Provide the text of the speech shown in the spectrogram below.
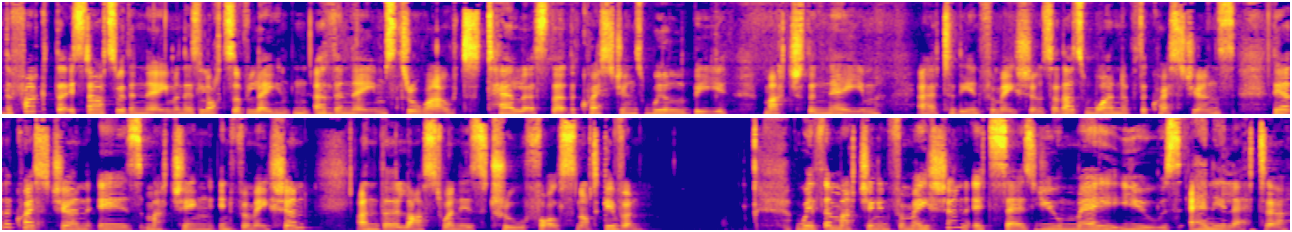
the fact that it starts with a name and there's lots of lame, other names throughout tell us that the questions will be match the name uh, to the information. So that's one of the questions. The other question is matching information, and the last one is true, false, not given. With the matching information, it says you may use any letter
